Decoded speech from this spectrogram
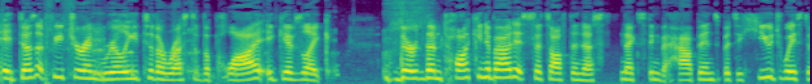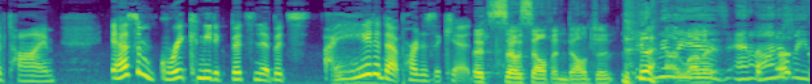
it doesn't feature in really to the rest of the plot. It gives like they're them talking about it sets off the next next thing that happens, but it's a huge waste of time. It has some great comedic bits in it, but I hated that part as a kid. it's so self indulgent. It really I love is, and honestly,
